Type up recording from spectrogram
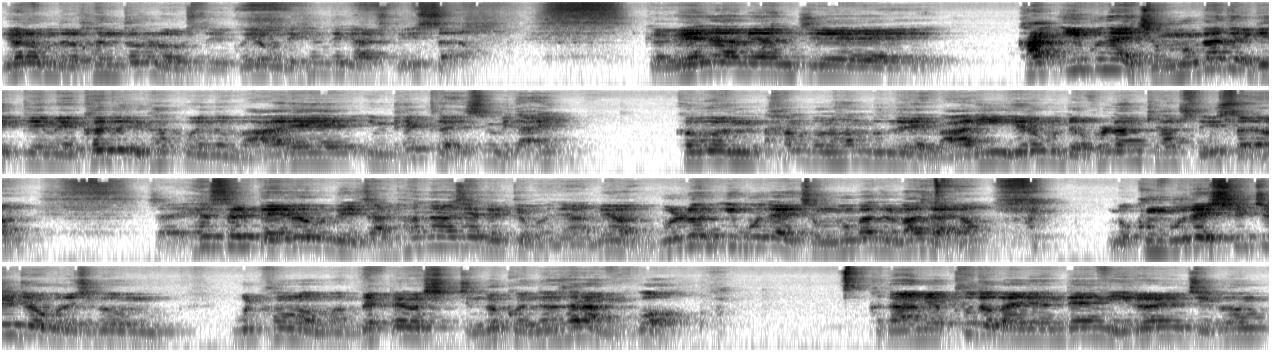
여러분들을 흔들어 놓을 수도 있고 여러분들 힘들게 할 수도 있어요. 그 왜냐하면 이제 각 이 분야의 전문가들이기 때문에 그들이 갖고 있는 말의 임팩트가 있습니다. 그분 한 분 한 분들의 말이 여러분들을 혼란케 할 수도 있어요. 자, 했을 때 여러분들이 잘 판단하셔야 될 게 뭐냐면 물론 이 분야의 전문가들 맞아요. 뭐 군부대 실질적으로 지금 물품으로 뭐 몇백억씩 지금 넣고 있는 사람이고 그 다음에 푸드 관련된 일을 지금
